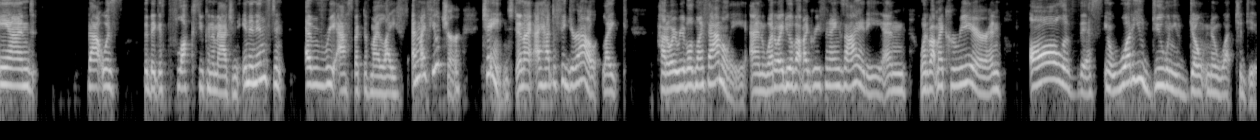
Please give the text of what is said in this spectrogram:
And that was the biggest flux you can imagine. In an instant, every aspect of my life and my future changed. And I, I had to figure out like, how do I rebuild my family? And what do I do about my grief and anxiety? And what about my career? And all of this, you know, what do you do when you don't know what to do?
